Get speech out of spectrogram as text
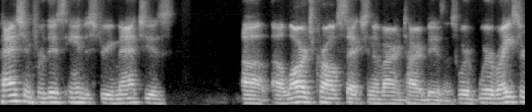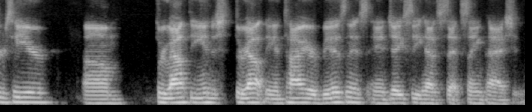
passion for this industry matches a large cross section of our entire business. We're, we're racers here um, throughout the industry, throughout the entire business, and JC has that same passion.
